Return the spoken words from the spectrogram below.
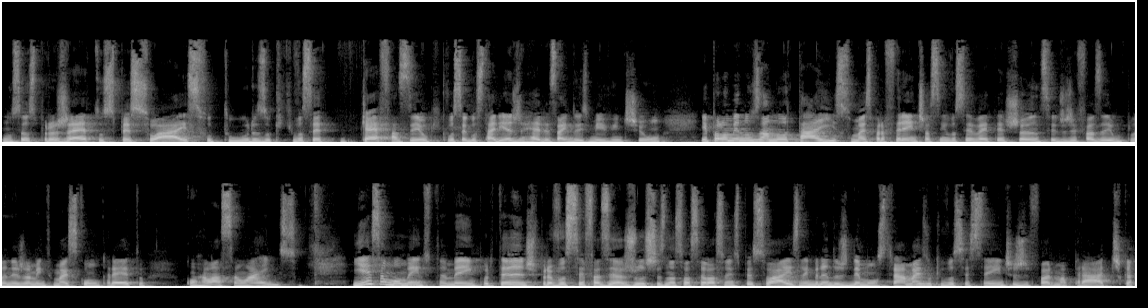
nos seus projetos pessoais futuros, o que, que você quer fazer, o que, que você gostaria de realizar em 2021 e pelo menos anotar isso. Mais para frente, assim você vai ter chance de fazer um planejamento mais concreto com relação a isso. E esse é um momento também importante para você fazer ajustes nas suas relações pessoais, lembrando de demonstrar mais o que você sente de forma prática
